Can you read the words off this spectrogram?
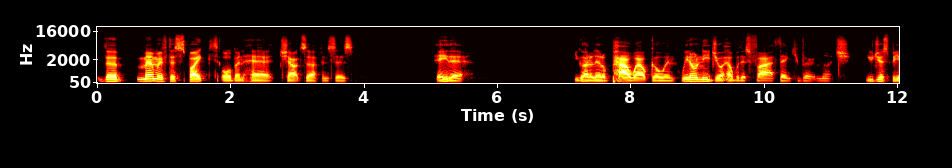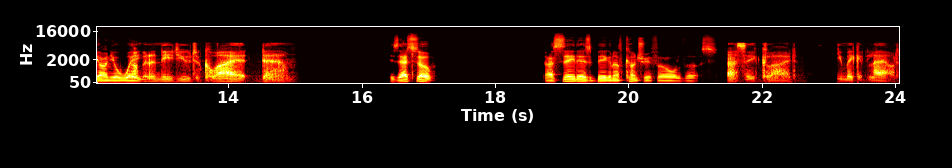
The man with the spiked auburn hair shouts up and says, Hey there. You got a little powwow going. We don't need your help with this fire, thank you very much. You just be on your way. I'm gonna need you to quiet down. Is that so? I say there's a big enough country for all of us. I say, Clyde, you make it loud.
